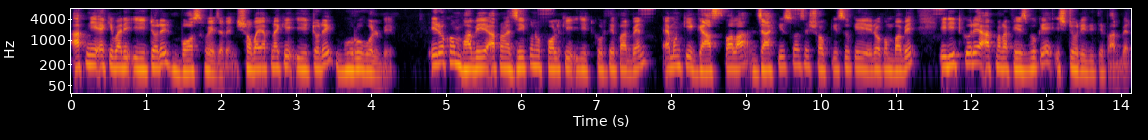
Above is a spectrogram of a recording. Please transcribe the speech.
আপনি একেবারে এডিটরের বস হয়ে যাবেন। সবাই আপনাকে এডিটরে গুরু বলবে। এরকম ভাবে আপনারা যে কোনো ফলকে এডিট করতে পারবেন, এমনকি গাছপালা, যা কিছু আছে সবকিছুকে এরকম ভাবে এডিট করে আপনারা ফেসবুকে স্টোরি দিতে পারবেন।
